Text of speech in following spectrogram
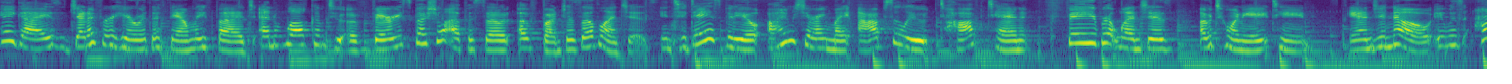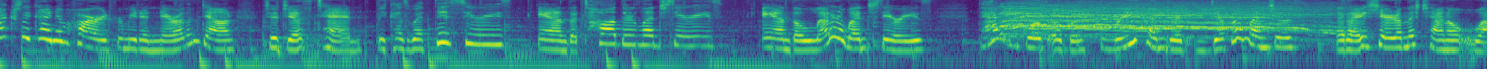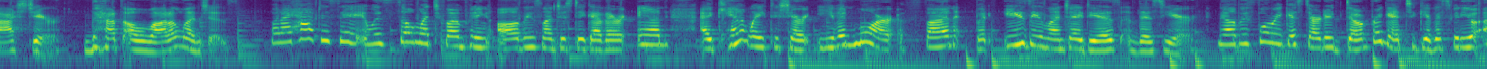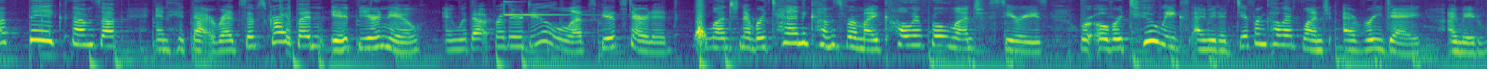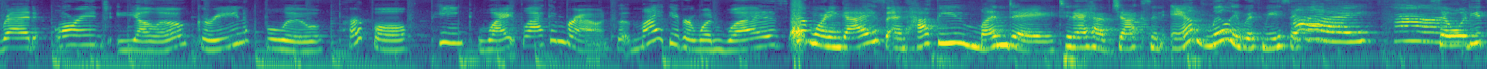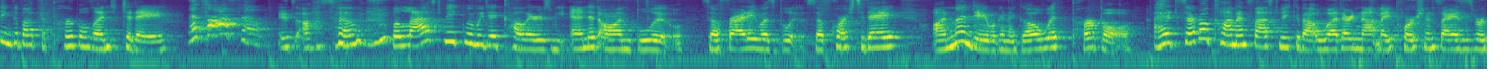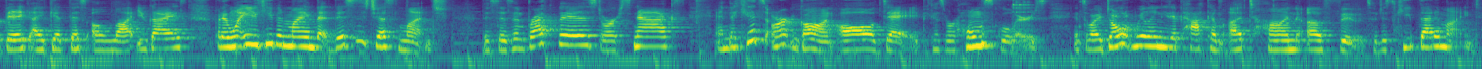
Hey guys, Jennifer here with the Family Fudge and welcome to a very special episode of Bunches of Lunches. In today's video, I'm sharing my absolute top 10 favorite lunches of 2018. And you know, it was actually kind of hard for me to narrow them down to just 10 because with this series and the toddler lunch series and the letter lunch series, that equals over 300 different lunches that I shared on this channel last year. That's a lot of lunches. But I have to say it was so much fun putting all these lunches together and I can't wait to share even more fun but easy lunch ideas this year. Now before we get started, don't forget to give this video a big thumbs up and hit that red subscribe button if you're new. And without further ado, let's get started. Lunch number 10 comes from my Colorful Lunch series, where over two weeks I made a different colored lunch every day. I made red, orange, yellow, green, blue, purple, pink, white, black, and brown. But my favorite one was... Good morning, guys, and happy Monday. Today I have Jackson and Lily with me. Say hi. Hi. Hi. So what do you think about the purple lunch today? That's awesome. It's awesome. well, last week when we did colors, we ended on blue. So Friday was blue. So of course today, on Monday, we're gonna go with purple. I had several comments last week about whether or not my portion sizes were big. I get this a lot, you guys. But I want you to keep in mind that this is just lunch. This isn't breakfast or snacks, and the kids aren't gone all day because we're homeschoolers. And so I don't really need to pack them a ton of food. So just keep that in mind.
